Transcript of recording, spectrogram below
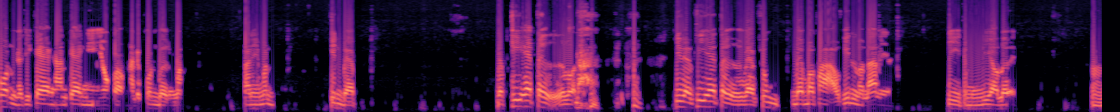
คนกับที่แกล้งงานแกล้งนี่ยกกล่องให้ทุกคนเบิ่งเนาะอันนี้มันกินแบบ แบบที่แอเตอร์รถ ที่แบบที่แอเตอร์แบบชุ่มแบบมะพร้าวกินหรอนั่นเนี่ยที่จมูกเดียวเลยอืม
